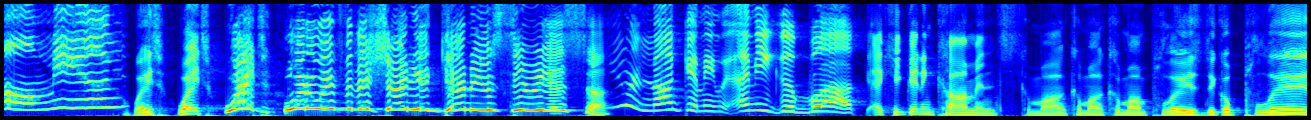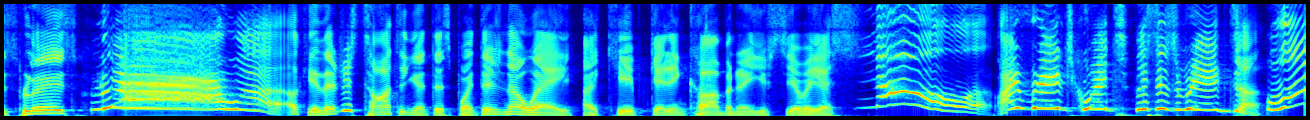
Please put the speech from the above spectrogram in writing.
oh man, wait, wait, wait! One away for the shiny again? Are you serious? you're not getting any good luck. I keep getting comments. Come on, come on, come on, please, Nico, please, please. No! Okay, they're just taunting at this point. There's no way. I keep getting comment. Are you serious? No. I rage quit! This is rigged! What?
